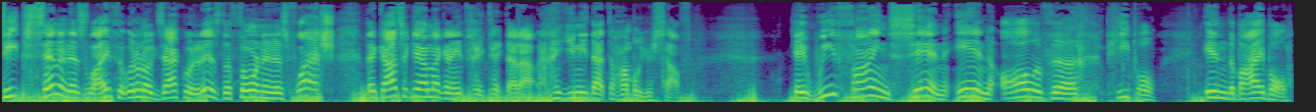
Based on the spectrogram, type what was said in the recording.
deep sin in his life that we don't know exactly what it is, the thorn in his flesh, that God's like, yeah, I'm not going to take that out. You need that to humble yourself. Okay, we find sin in all of the people in the Bible,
